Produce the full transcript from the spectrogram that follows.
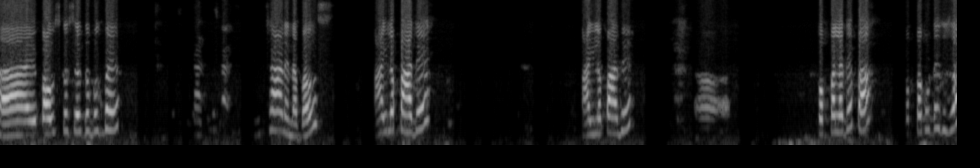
हाय. पाऊस कसा येतो बघ बाहेर. छान आहे ना पाऊस? आईला पा दे. आईला पा दे. हा. पप्पाला दे पा. पप्पा कुठे आहे तुझा?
